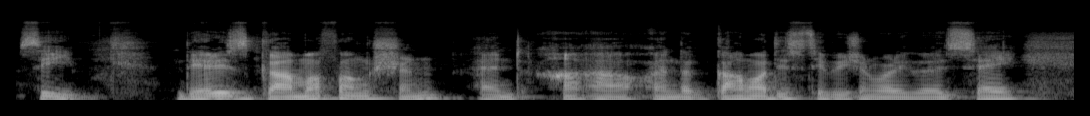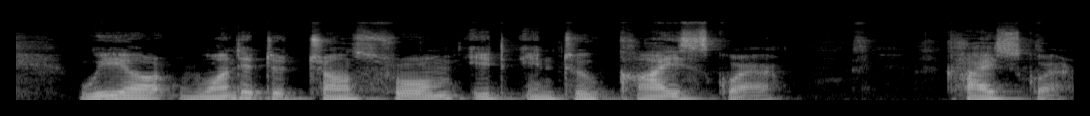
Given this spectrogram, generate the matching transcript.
See there is gamma function and uh, uh, and the gamma distribution where you will say we are wanted to transform it into chi square chi square.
